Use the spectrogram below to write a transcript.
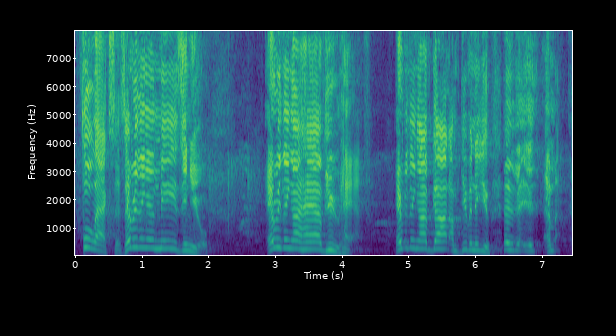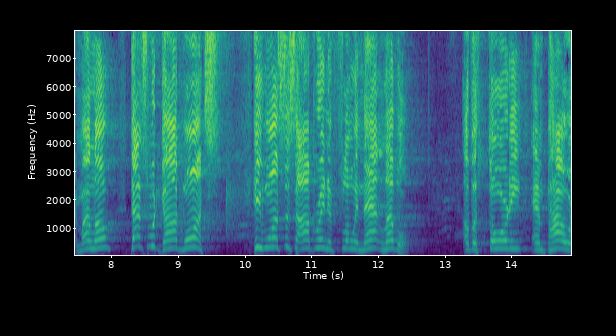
Full access. Everything in me is in you. Everything I have, you have. Everything I've got, I'm giving to you. Uh, uh, am, am I alone? That's what God wants. He wants us to operate and flow in that level of authority and power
